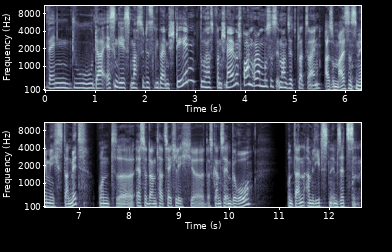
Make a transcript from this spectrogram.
wenn du da essen gehst, machst du das lieber im Stehen? Du hast von schnell gesprochen oder muss es immer ein Sitzplatz sein? Also meistens nehme ich es dann mit und äh, esse dann tatsächlich äh, das Ganze im Büro und dann am liebsten im Sitzen.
